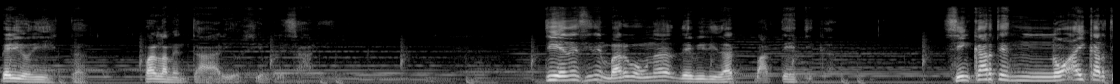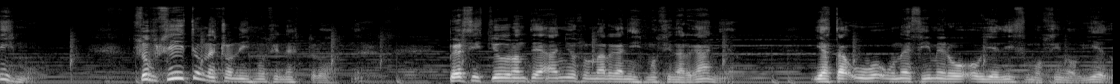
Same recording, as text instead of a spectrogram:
periodistas, parlamentarios y empresarios. Tiene, sin embargo, una debilidad patética. Sin Cartes no hay cartismo. Subsiste un estronismo sin Stroessner. Persistió durante años un arganismo sin argaña y hasta hubo un efímero oviedismo sin Oviedo.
